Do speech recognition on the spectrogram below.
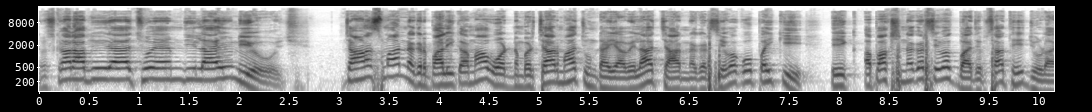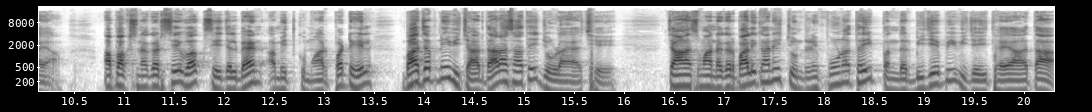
નમસ્કાર, આપ જોઈ રહ્યા છો એમજી લાઈવ ન્યૂઝ ચાણસમાં નગરપાલિકામાં વોર્ડ નંબર ચારમાં ચૂંટાઈ આવેલા ચાર નગરસેવકો પૈકી એક અપક્ષ નગરસેવક ભાજપ સાથે જોડાયા. અપક્ષ નગરસેવક સેજલબેન અમિતકુમાર પટેલ ભાજપની વિચારધારા સાથે જોડાયા છે. ચાણસમાં નગરપાલિકાની ચૂંટણી પૂર્ણ થઈ પંદર બીજેપી વિજયી થયા હતા.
